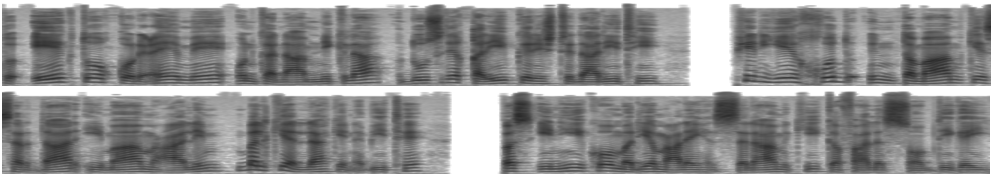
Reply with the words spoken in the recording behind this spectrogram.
تو ایک تو قرعے میں ان کا نام نکلا، دوسرے قریب کے رشتہ داری تھی۔ پھر یہ خود ان تمام کے سردار، امام، عالم، بلکہ اللہ کے نبی تھے۔ بس انہی کو مریم علیہ السلام کی کفالت سونپ دی گئی۔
